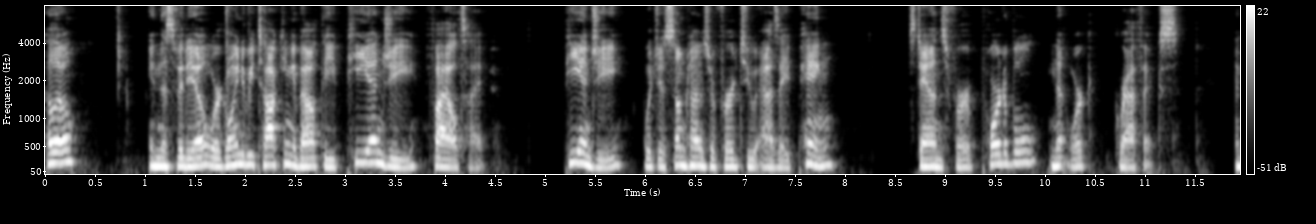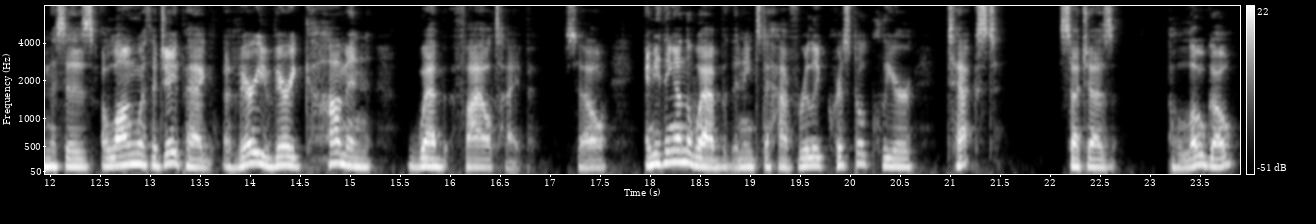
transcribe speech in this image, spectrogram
Hello. In this video, we're going to be talking about the PNG file type. PNG, which is sometimes referred to as a ping, stands for Portable Network Graphics. And this is, along with a JPEG, a very, very common web file type. So anything on the web that needs to have really crystal clear text, such as a logo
